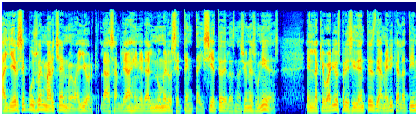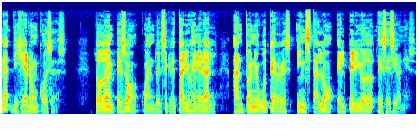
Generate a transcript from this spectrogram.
Ayer se puso en marcha en Nueva York la Asamblea General número 77 de las Naciones Unidas, en la que varios presidentes de América Latina dijeron cosas. Todo empezó cuando el secretario general, Antonio Guterres, instaló el periodo de sesiones.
